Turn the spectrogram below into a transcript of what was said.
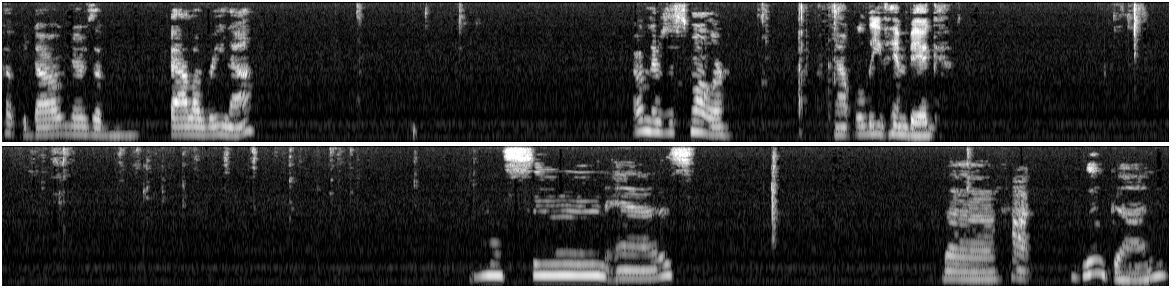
puppy dog. There's a ballerina. Oh, and there's a smaller. Now, we'll leave him big. as soon as the hot glue gun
